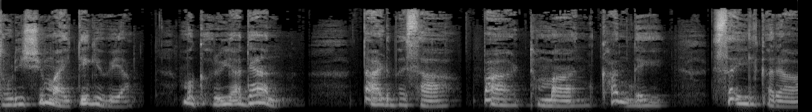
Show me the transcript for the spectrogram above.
थोडीशी माहिती घेऊया मग करूया ध्यान ताड बसा पाठ मान खांदे सैल करा.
